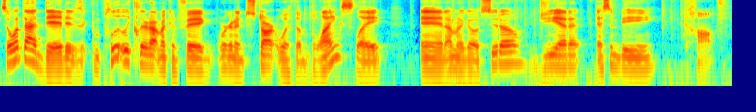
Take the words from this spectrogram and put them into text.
So what that did is it completely cleared out my config. We're to start with a blank slate and I'm to go sudo gedit smb conf.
